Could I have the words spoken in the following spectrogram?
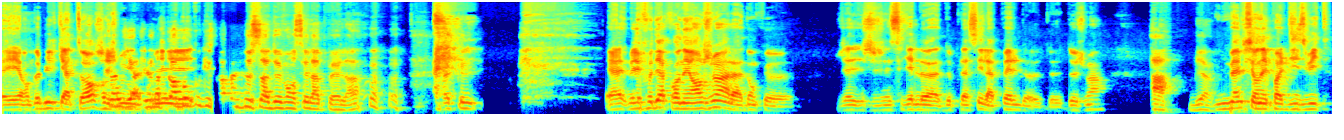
Et en 2014, j'ai joué. Il y, en a pas beaucoup qui se rappellent de ça, devancer l'appel. Hein. Mais il faut dire qu'on est en juin, là. Donc, euh, j'ai essayé de, placer l'appel de, juin. Ah, bien. Même si on n'est pas le 18.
